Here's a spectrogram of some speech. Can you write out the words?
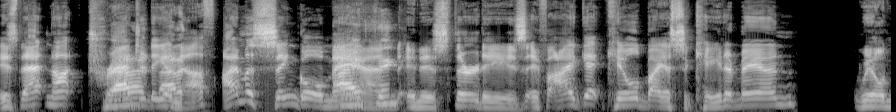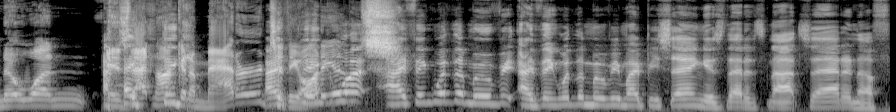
Is that not tragedy not- enough? I'm a single man think- in his 30s. If I get killed by a cicada man, will no one is I that not going to matter to I the think audience? What, I think what the movie I think what the movie might be saying is that it's not sad enough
